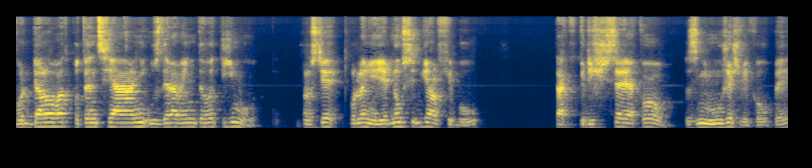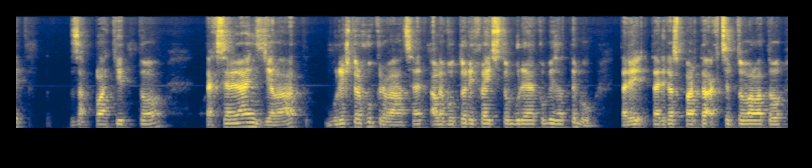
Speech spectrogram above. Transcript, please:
oddalovat potenciální uzdravení toho týmu. Prostě podle mě jednou si udělal chybu, tak když se jako z ní můžeš vykoupit, zaplatit to, tak se nedá nic dělat, budeš trochu krvácet, ale o to rychleji to bude jakoby za tebou. Tady, tady ta Sparta akceptovala to,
